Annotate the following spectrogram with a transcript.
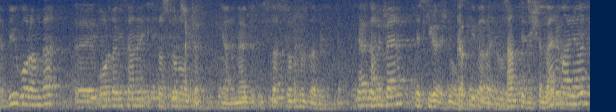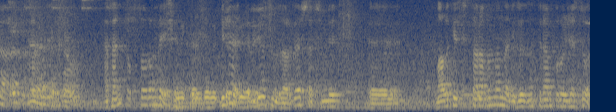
E, büyük oranda e, orada bir tane istasyon olacak. Yani mevcut istasyonumuzla birlikte. Nerede olacak? benim Eski garajın oldu. eski garajım. Santez işlemi Benim hala evet. Efendim çok sorun değil. Bir de biliyorsunuz arkadaşlar şimdi e, Balıkesir tarafından da bir hızlı tren projesi var.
